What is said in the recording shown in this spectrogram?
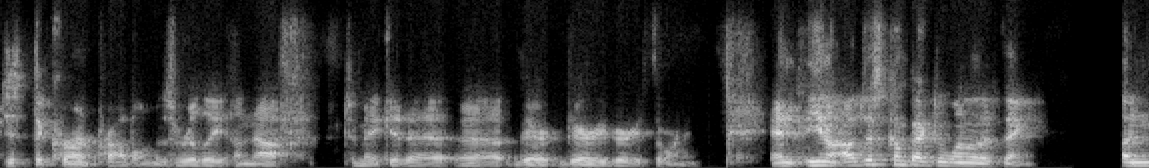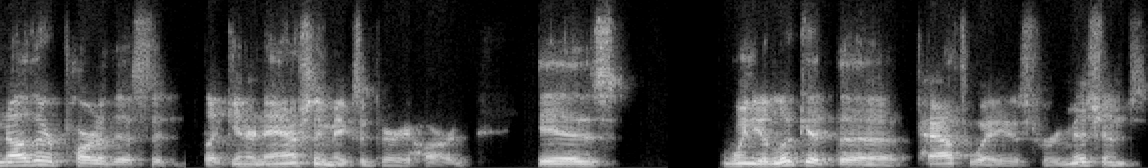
just the current problem is really enough to make it a, a very, very, very thorny. And you know, I'll just come back to one other thing. Another part of this that, like internationally, makes it very hard is when you look at the pathways for emissions.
